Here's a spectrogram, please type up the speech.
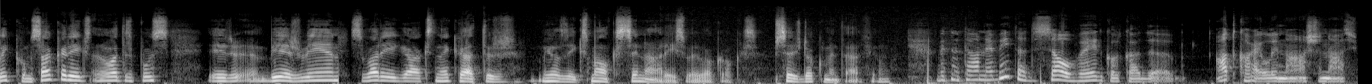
likuma sakarīgs, no otras puses ir bieži vien svarīgāks nekā tur milzīgs malks scenārijs vai vēl kaut kas. Sevišķi dokumentāla filma. Bet nu, tā nebija tāda savu veidu kaut kāda atkailināšanās.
